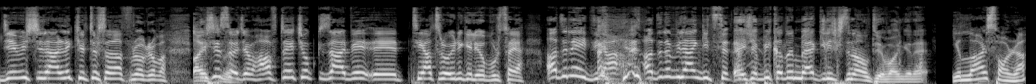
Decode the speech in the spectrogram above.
Cem İşçilerle Kültür Sanat Programı. Ay bir şey ismi. söyleyeceğim. Haftaya çok güzel bir e, tiyatro oyunu geliyor Bursa'ya. Adı neydi ya? Adını bilen gitsin. E işte bir kadın belki ilişkisini anlatıyor falan gene. Yıllar sonra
